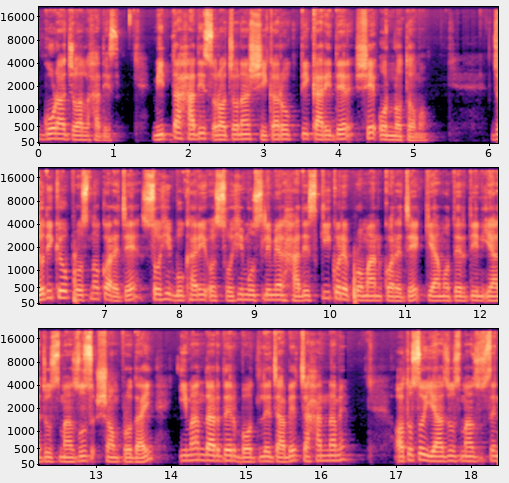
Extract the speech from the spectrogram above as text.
গোড়া জল হাদিস। মিথ্যা হাদিস রচনার স্বীকারোক্তিকারীদের সে অন্যতম। যদি কেউ প্রশ্ন করে যে, সহি বুখারি ও সহি মুসলিমের হাদিস কি করে প্রমাণ করে যে, কিয়ামতের দিন ইয়াজুস মাজুজ সম্প্রদায় ইমানদারদের বদলে যাবে জাহান নামে অথচ ইয়াজুস মাজুসের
